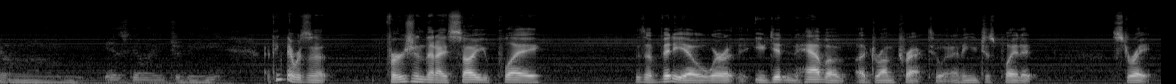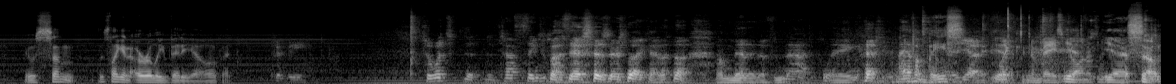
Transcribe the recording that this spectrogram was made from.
Um, is going to be. I think there was a version that I saw you play. There's a video where you didn't have a, a drum track to it. I think you just played it straight. It was some. It was like an early video of it. Could be. So what's the, the tough thing about this is there's like a, a minute of not playing. I have a bass. Yeah, the click and the bass Yeah, going or something. yeah. So. So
